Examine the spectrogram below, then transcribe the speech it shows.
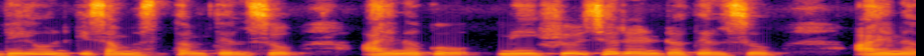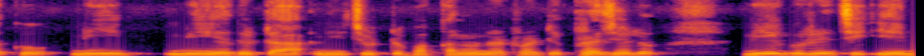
దేవునికి సమస్తం తెలుసు. ఆయనకు నీ ఫ్యూచర్ ఏంటో తెలుసు. ఆయనకు నీ నీ ఎదుట నీ చుట్టుపక్కల ఉన్నటువంటి ప్రజలు నీ గురించి ఏం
